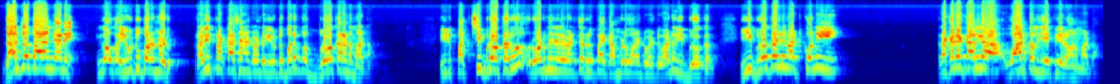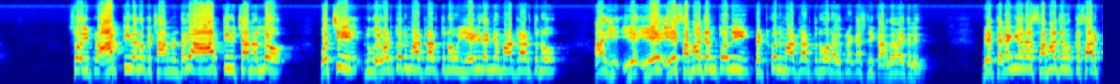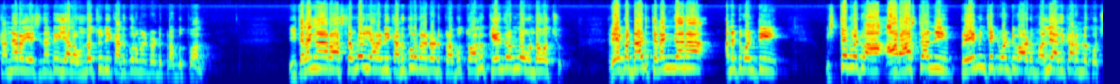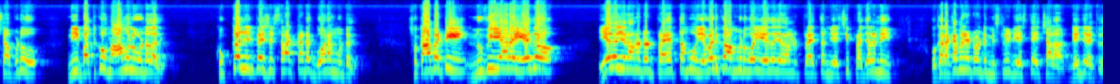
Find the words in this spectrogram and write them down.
దాంట్లో భాగంగానే ఇంకొక యూట్యూబర్ ఉన్నాడు రవి ప్రకాష్ అనేటువంటి యూట్యూబర్ ఒక బ్రోకర్ అనమాట ఇటు పచ్చి బ్రోకరు రోడ్డు మీద నిలబెడితే రూపాయికి అమ్ముడు అన్నటువంటి వాడు ఈ బ్రోకర్. ఈ బ్రోకర్ని పట్టుకొని రకరకాలుగా వార్తలు చేపించడం అనమాట సో ఇప్పుడు ఆర్టీవీ అని ఒక ఛానల్ ఉంటుంది ఆ ఆర్టీవీ ఛానల్లో వచ్చి నువ్వు ఎవరితో మాట్లాడుతున్నావు ఏ విధంగా మాట్లాడుతున్నావు ఏ- ఏ- సమాజంతో పెట్టుకొని మాట్లాడుతున్నావో రవిప్రకాష్ నీకు అర్థమైతలేదు. ఇప్పుడు తెలంగాణ సమాజం ఒక్కసారి కన్నెర చేసిందంటే ఇవాళ ఉండొచ్చు నీకు అనుకూలమైనటువంటి ప్రభుత్వాలు. ఈ తెలంగాణ రాష్ట్రంలో ఇవాళ నీకు అనుకూలమైనటువంటి ప్రభుత్వాలు కేంద్రంలో ఉండవచ్చు. రేపటి నాడు తెలంగాణ అనేటువంటి ఇష్టమైనటువంటి ఆ- రాష్ట్రాన్ని ప్రేమించేటువంటి వాడు మళ్ళీ అధికారంలోకి వచ్చినప్పుడు నీ బతుకు మామూలుగా ఉండదు అది. కుక్కలు చింపేసి ఇస్తాకంటే ఘోరంగా ఉంటుంది. సో కాబట్టి నువ్వు ఇవాళ ఏదో ఏదో చేద్దామన్నటువంటి ప్రయత్నము ఎవరికో అమ్ముడు పోయి ఏదో చేద్దామన్న ప్రయత్నం చేసి ప్రజలని ఒక రకమైనటువంటి మిస్లీడ్ చేస్తే చాలా డేంజర్ అవుతుంది.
